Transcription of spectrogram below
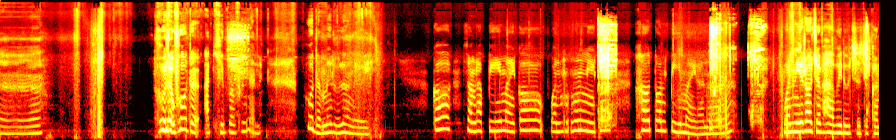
นะคือเราพูดแบบอัดคลิปมาเพิ่งอันพูดแบบไม่รู้เรื่องเลย ก็สำหรับปีใหม่ก็วันพรุ่งนี้ก็เข้าต้นปีใหม่แล้วนะ วันนี้เราจะพาไปดูกิจกรรม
